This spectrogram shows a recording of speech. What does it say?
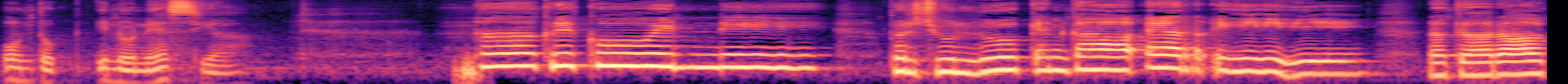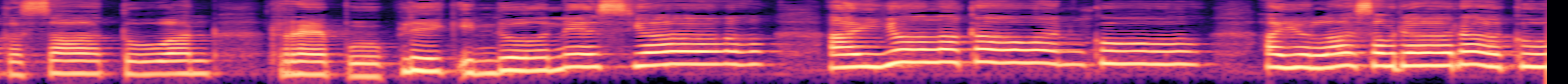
untuk Indonesia. Negeriku ini berjuluk NKRI, Negara Kesatuan Republik Indonesia. Ayolah kawanku, ayolah saudaraku,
